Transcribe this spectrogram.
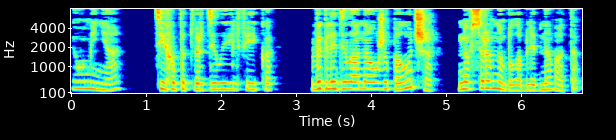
«И у меня», – тихо подтвердила эльфийка. Выглядела она уже получше, но все равно была бледновата.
